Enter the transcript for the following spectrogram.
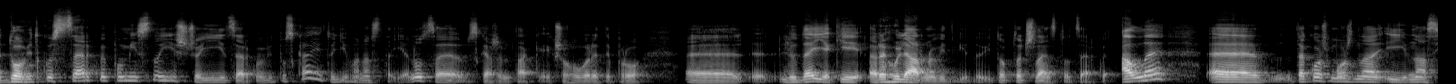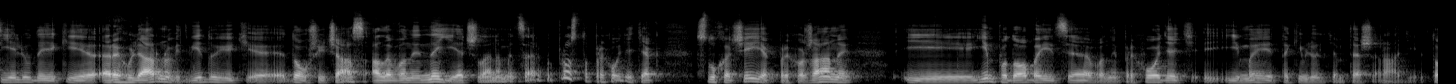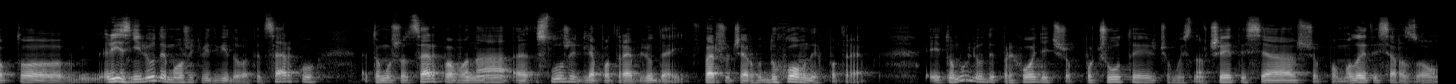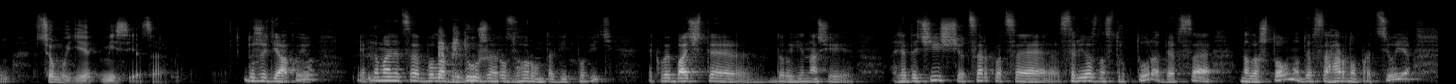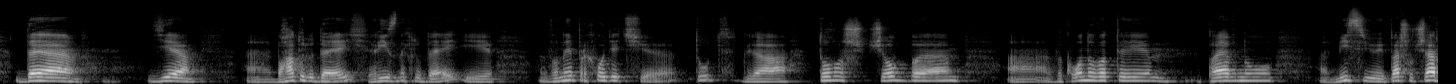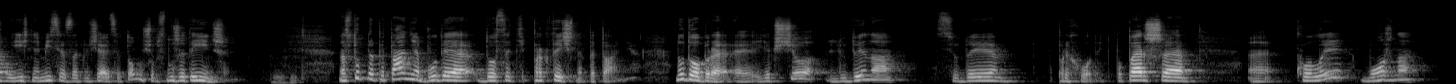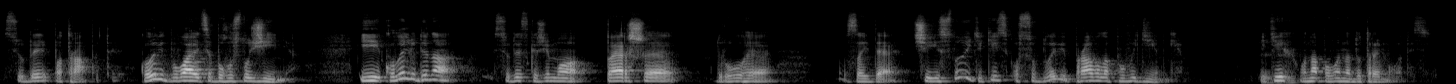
довідку з церкви помісної, що її церква відпускає, і тоді вона стає. Ну, це, скажімо так, якщо говорити про е, е, людей, які регулярно відвідують, тобто членство церкви. Але е, також можна, і в нас є люди, які регулярно відвідують е, довший час, але вони не є членами церкви, просто приходять як слухачі, як прихожани. І їм подобається, вони приходять, і ми таким людям теж раді. Тобто різні люди можуть відвідувати церкву, тому що церква вона е, служить для потреб людей, в першу чергу духовних потреб. І тому люди приходять, щоб почути, чомусь навчитися, щоб помолитися разом. В цьому є місія церкви. Дуже дякую. Як на мене, це була дуже розгорнута відповідь. Як ви бачите, дорогі наші глядачі, що церква це серйозна структура, де все налаштовано, де все гарно працює, де є е, багато людей, різних людей, і вони приходять е, тут для того, щоб е, виконувати певну місію. І в першу чергу їхня місія заключається в тому, щоб служити іншим. Наступне питання буде досить практичне питання. Ну добре, якщо людина сюди приходить, по-перше, е, коли можна сюди потрапити? Коли відбувається богослужіння? І коли людина сюди, скажімо, перше, друге зайде, чи існують якісь особливі правила поведінки, яких вона повинна дотримуватись?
